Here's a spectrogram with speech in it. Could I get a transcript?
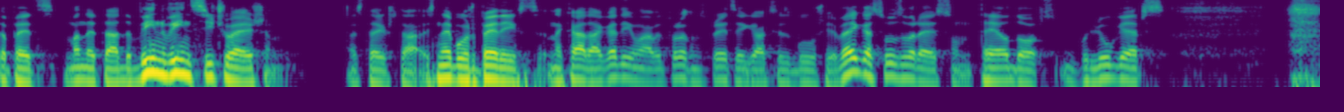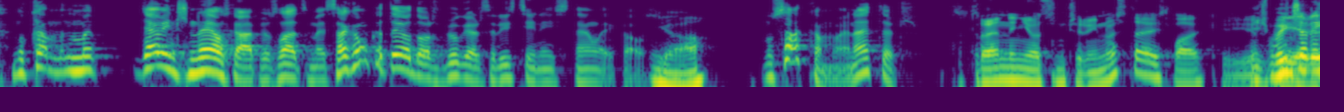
Tāpēc man ir tāda win-win situation. Es teikšu, tā, es nebūšu bēdīgs nekādā gadījumā, bet, protams, priecīgāks es būšu, ja Vegas uzvarēs un Teodors Bluegers. Nu, kā, man, ja viņš neuzkāpj uz ledus, mēs sakām, ka Teodors Bluegers ir izcīnījis Stanley Kausu. Jā. Nu, sakām, vai ne? Taču. Treniņos viņš ir investējis laiku. Viņš Viņš arī,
